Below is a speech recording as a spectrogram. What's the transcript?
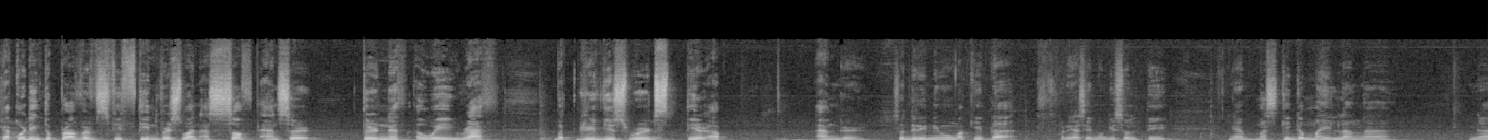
Kaya According to Proverbs 15 verse 1, a soft answer turneth away wrath, but grievous words stir up anger. So diri nimo makita pareha sa imong gisulti nga maski gamay lang nga nga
